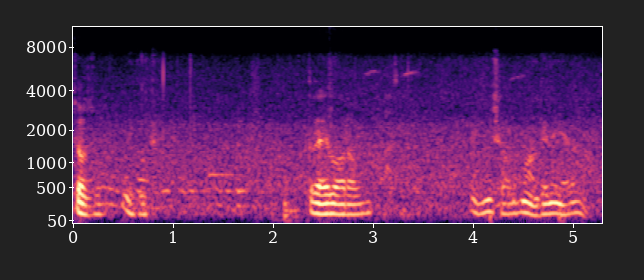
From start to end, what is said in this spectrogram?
चलो सो ड्राइव आ रहा हूँ। इतनी शॉर्ट बनाते नहीं यार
